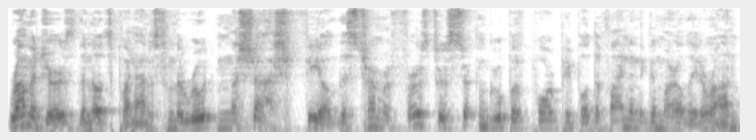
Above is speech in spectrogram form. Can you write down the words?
Rummagers, the notes point out, is from the root mashash, field. This term refers to a certain group of poor people defined in the Gemara later on,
